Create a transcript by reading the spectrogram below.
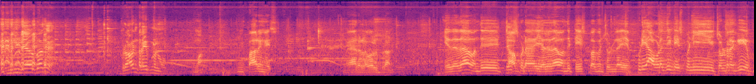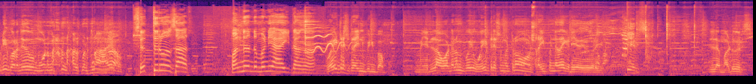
ரெண்டு முட்டையா வைப்பாங்க. பிரான் ட்ரை பண்ணுவோம். ஆமா. நீ பாருங்க. வேற லெவல் பிராண்ட் எதை வந்து சாப்பிட எதை வந்து டேஸ்ட் பார்க்கணும்னு சொல்ல எப்படியோ அவ்வளோத்தையும் டேஸ்ட் பண்ணி சொல்றதுக்கு எப்படியும் குறைஞ்சது ஒரு மூணு மணி நேரம் நாலு மணி நேரம் ஆயிரும். செத்துருவோம் சார். பன்னெண்டு மணி ஆகிட்டாங்க. ஒயிட் ரைஸ் ட்ரை பண்ணி பார்ப்போம். நம்ம எல்லா ஹோட்டலும் போய் ஒயிட் ரைஸ் மட்டும் ட்ரை பண்ணதே கிடையாது இது வரைக்கும். அரிசி. இல்லை மடு அரிசி.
